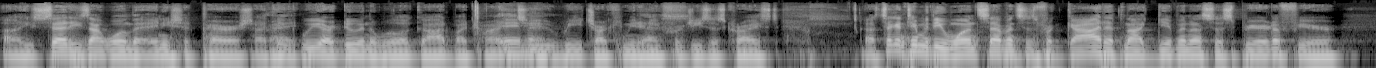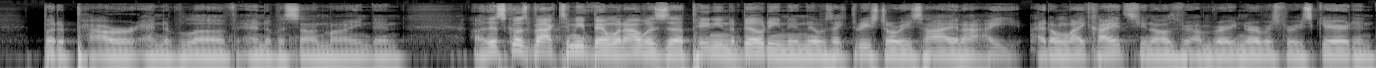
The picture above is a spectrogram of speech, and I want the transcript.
uh, He said He's not willing that any should perish. I think we are doing the will of God by trying to reach our community Yes. for Jesus Christ. Uh, 2 Timothy 1 7 says, For God hath not given us a spirit of fear, but of power and of love and of a sound mind. And uh, this goes back to me, Ben, when I was uh, painting a building and it was like three stories high, and I I don't like heights. You know, I was, I'm very nervous, very scared, and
